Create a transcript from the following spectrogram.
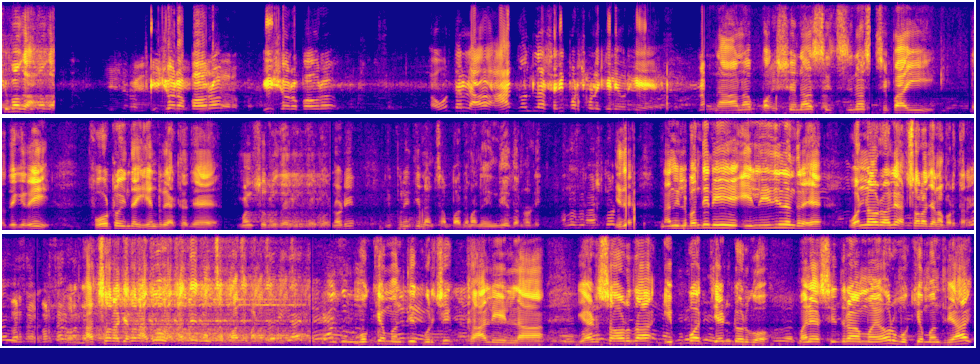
ಶಿವಮೊಗ್ಗ. ಈಶ್ವರಪ್ಪ ಅವರು ಈಶ್ವರಪ್ಪ ಅವರು. ಅವ್ರದ್ದೆಲ್ಲ ಆ ಗೊಂದಲ ಸರಿಪಡಿಸ್ಕೊಳಕ್ಕೆ ಹೇಳಿ ಅವ್ರಿಗೆ. ನಾನು ಪಕ್ಷನ ಶಿಸ್ತಿನ ಸಿಪಾಯಿ. ಫೋಟೋಯಿಂದ ಏನ್ರಿ ಆಗ್ತದೆ? ಮನ್ಸೂರು ನೋಡಿ. ಈ ಪ್ರೀತಿ ನಾನು ಸಂಪಾದನೆ ಮಾಡಿ ಹಿಂದೆ ಇದೆ ನೋಡಿ. ಇದೆ. ನಾನು ಇಲ್ಲಿ ಬಂದೀನಿ ಇಲ್ಲಿ ಇದೀನಿ ಅಂದರೆ ಒನ್ ಅವರಲ್ಲಿ ಹತ್ತು ಸಾವಿರ ಜನ ಬರ್ತಾರೆ. ಹತ್ತು ಸಾವಿರ ಜನ ಅದು ಅದೇ ನಾನು ಸಂಪಾದನೆ ಮಾಡ್ತೀನಿ ಮುಖ್ಯಮಂತ್ರಿ ಕುರ್ಚಿ ಖಾಲಿ ಇಲ್ಲ. ಎರಡು ಸಾವಿರದ ಇಪ್ಪತ್ತೆಂಟವರೆಗೂ ಮನೆ ಸಿದ್ದರಾಮಯ್ಯ ಅವರು ಮುಖ್ಯಮಂತ್ರಿಯಾಗಿ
